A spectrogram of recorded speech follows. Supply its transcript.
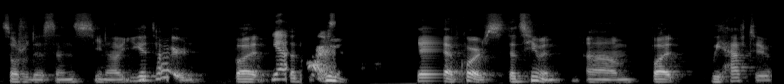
social distance, you know, you get tired. But yeah, of course. Human. Yeah, of course, that's human. Um, but we have to.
